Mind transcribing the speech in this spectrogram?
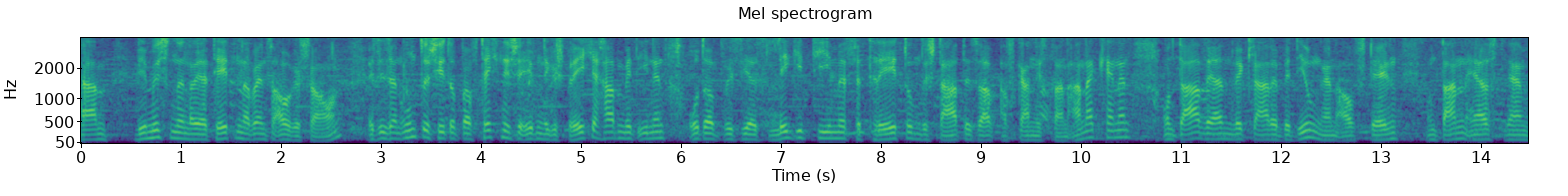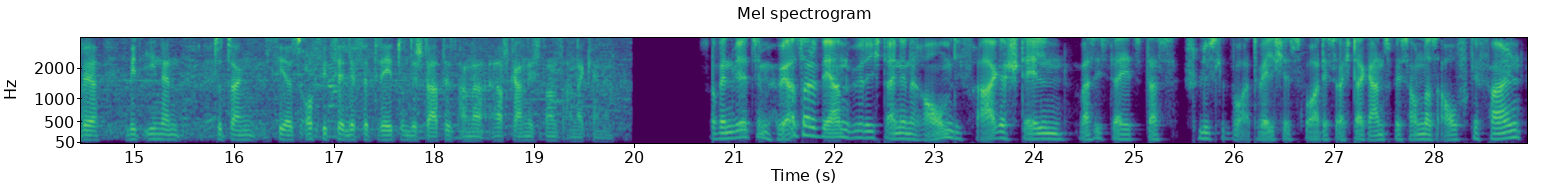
Ähm, wir müssen den Realitäten aber ins Auge schauen. Es ist ein Unterschied, ob wir auf technischer Ebene Gespräche haben mit ihnen oder ob wir sie als legitime Vertretung des Staates Afghanistan anerkennen. Und da werden wir klare Bedingungen aufstellen und dann erst werden wir mit ihnen sozusagen sie als offizielle Vertretung des Staates Afghanistans anerkennen. So, wenn wir jetzt im Hörsaal wären, würde ich da in den Raum die Frage stellen, was ist da jetzt das Schlüsselwort? Welches Wort ist euch da ganz besonders aufgefallen?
